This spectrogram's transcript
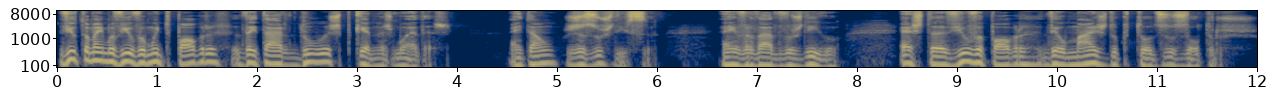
Viu também uma viúva muito pobre deitar duas pequenas moedas. Então Jesus disse: Em verdade vos digo, esta viúva pobre deu mais do que todos os outros.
